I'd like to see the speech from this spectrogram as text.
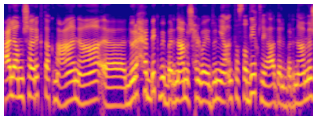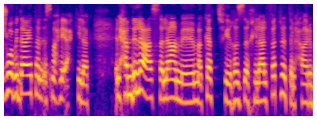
على مشاركتك معنا. آه، نرحب بك ببرنامج حلوة يا دنيا. أنت صديق لهذا البرنامج. وبداية اسمح لي أحكي لك. الحمد لله على السلامة. مكثت في غزة خلال فترة الحرب.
